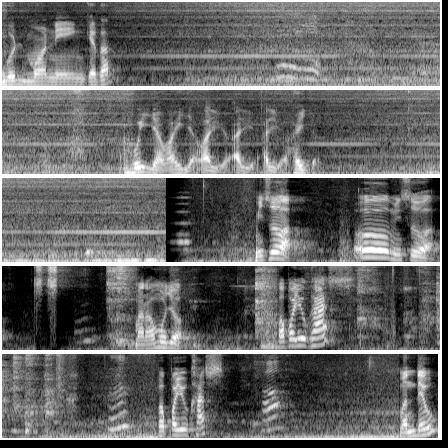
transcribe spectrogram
ગુડ મોર્નિંગ કેતા હોઈ જાવ આવી જાવ આલ્યો આલ્યો આલ્યો હઈ જાવ મિસુઆ ઓ મિસુઆ મારા હમુ જો પપૈયું ખાસ પપૈયું ખાસ મન દેવું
